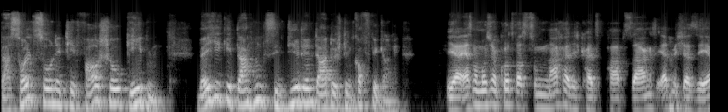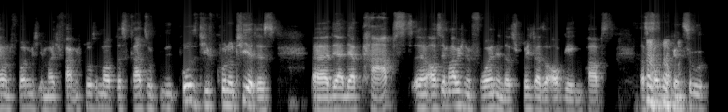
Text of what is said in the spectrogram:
da soll es so eine TV-Show geben, welche Gedanken sind dir denn da durch den Kopf gegangen? Ja, erstmal muss ich noch kurz was zum Nachhaltigkeitspapst sagen. Es ehrt mich ja sehr und freut mich immer. Ich frage mich bloß immer, ob das gerade so positiv konnotiert ist. Äh, der, der Papst, äh, außerdem habe ich eine Freundin, das spricht also auch gegen Papst. Das kommt noch hinzu.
